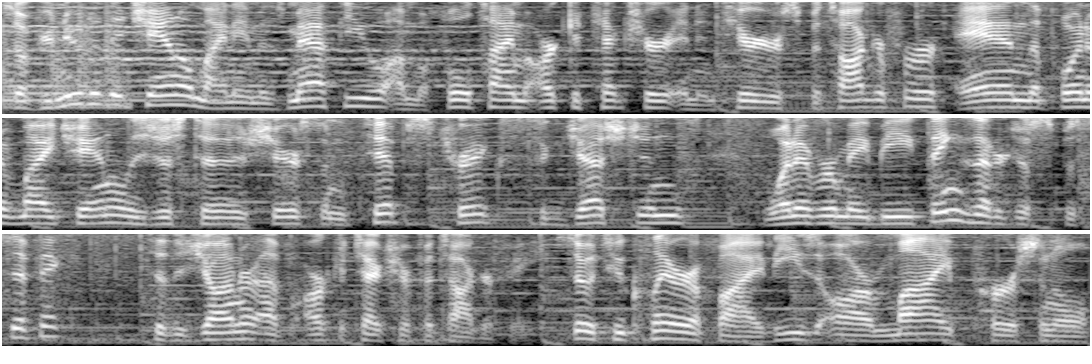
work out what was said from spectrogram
So if you're new to the channel, my name is Matthew. I'm a full-time architecture and interiors photographer, and the point of my channel is just to share some tips, tricks, suggestions, whatever may be, things that are just specific to the genre of architecture photography. So to clarify, these are my personal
